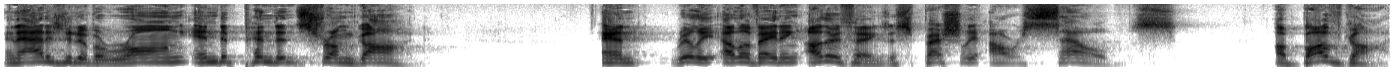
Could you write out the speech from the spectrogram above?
an attitude of a wrong independence from God, and really elevating other things, especially ourselves, above God.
